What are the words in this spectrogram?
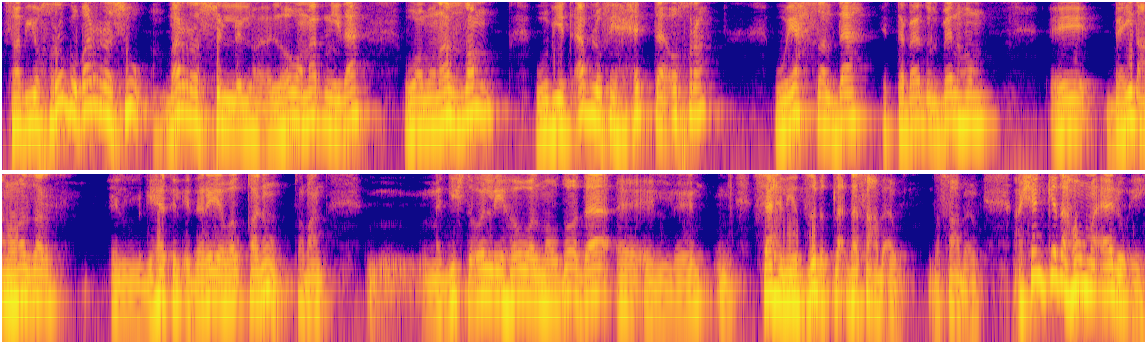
فبيخرجوا بره السوق بره السوق اللي هو مبني ده ومنظم وبيتقابلوا في حتة أخرى ويحصل ده التبادل بينهم إيه بعيد عن نظر الجهات الإدارية والقانون. طبعا ما تجيش تقول لي هو الموضوع ده سهل يتظبط. لا ده صعب قوي ده صعب قوي. عشان كده هم قالوا إيه؟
